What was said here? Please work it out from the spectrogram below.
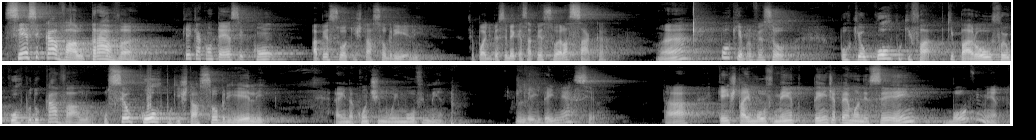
Se esse cavalo trava, o que, que acontece com a pessoa que está sobre ele? Você pode perceber que essa pessoa ela saca. Não é? Por que, professor? Porque o corpo que, que parou foi o corpo do cavalo. O seu corpo que está sobre ele ainda continua em movimento. Lei da inércia. Tá? Quem está em movimento tende a permanecer em movimento.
